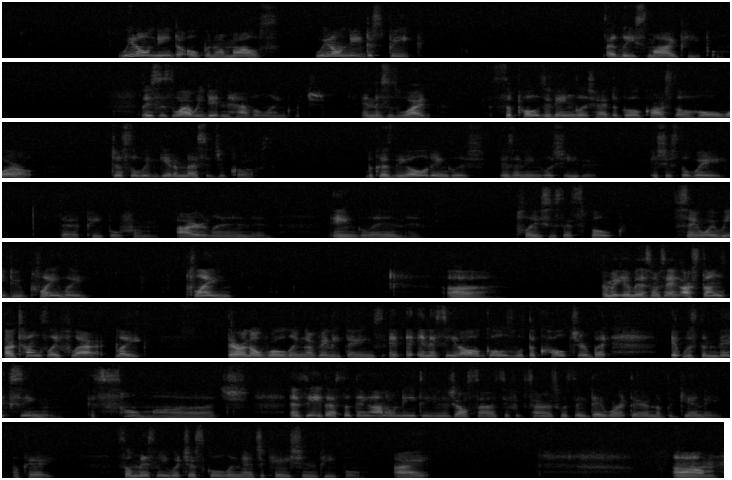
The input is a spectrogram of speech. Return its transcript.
We don't need to open our mouths. We don't need to speak. At least my people. This is why we didn't have a language. And this is why supposed English had to go across the whole world just so we could get a message across. Because the old English isn't English either. It's just the way that people from Ireland and England and places that spoke the same way we do, plainly, plain. Uh, I mean, I mean that's what I'm saying. Our tongues, our tongues lay flat. Like there are no rolling of anything, and and see, it all goes with the culture. But it was the mixing. It's so much. And see, that's the thing. I don't need to use y'all scientific terms because they, they weren't there in the beginning. Okay? So miss me with your schooling education people. Alright? Um,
